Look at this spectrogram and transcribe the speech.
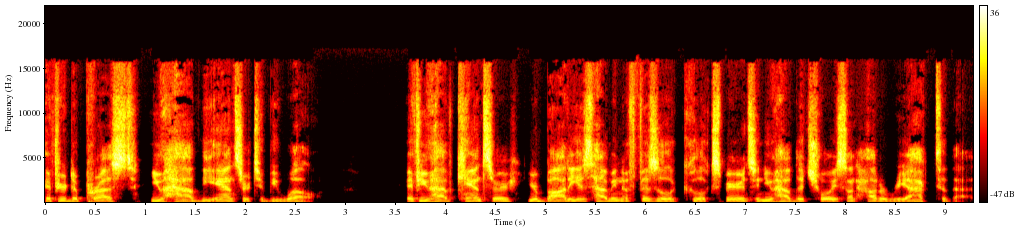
If you're depressed, you have the answer to be well. If you have cancer, your body is having a physical experience and you have the choice on how to react to that.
